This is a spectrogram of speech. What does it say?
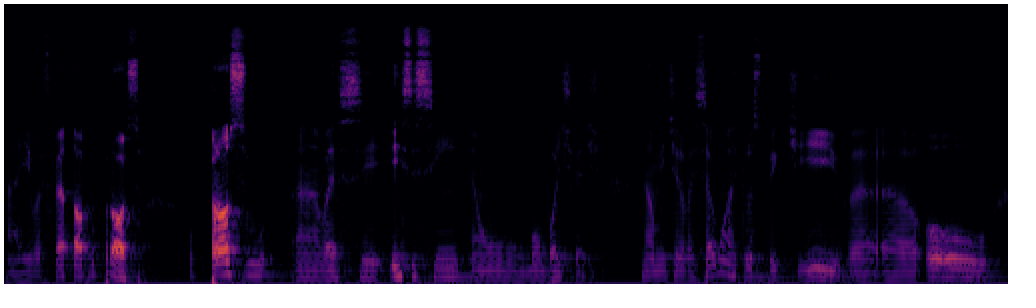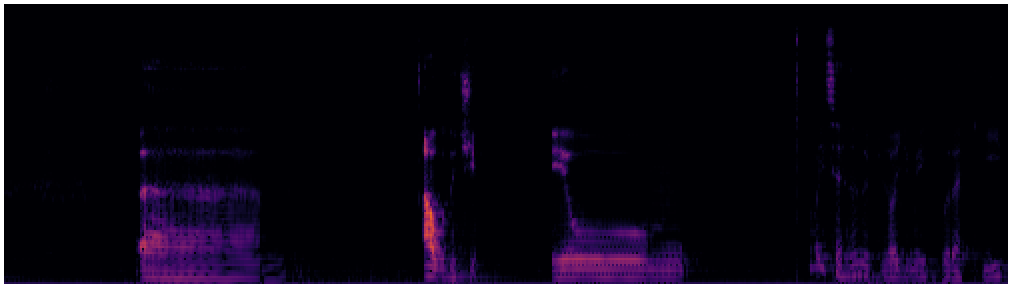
aí vai ficar top o próximo. O próximo uh, vai ser, esse sim é um bom podcast. Não, mentira, vai ser alguma retrospectiva ou Uh, algo do tipo. Eu vou encerrando o episódio meio que por aqui,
